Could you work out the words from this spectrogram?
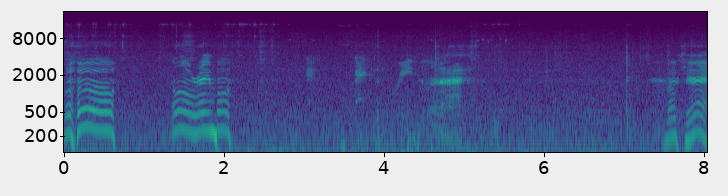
Whoa! Hello, Rainbow. Okay.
